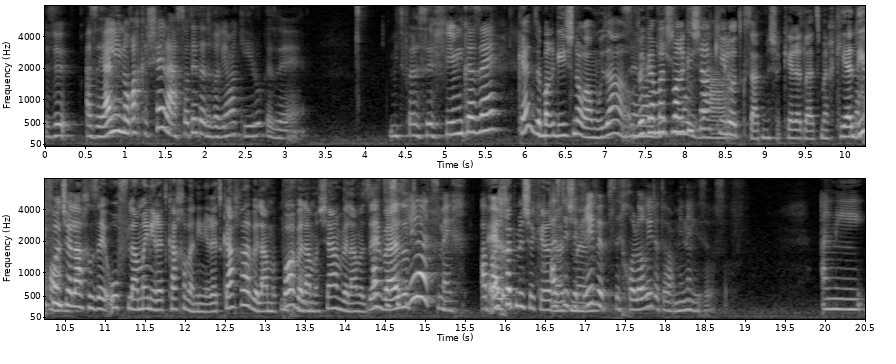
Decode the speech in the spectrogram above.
ואז היה לי נורא קשה לעשות את הדברים הכאילו כזה, מתפלספים כזה. כן, זה מרגיש נורא מוזר. זה וגם מרגיש את מרגישה מוזר. כאילו את קצת משקרת לעצמך. כי נכון. הדיפולט שלך זה, אוף, למה היא נראית ככה ואני נראית ככה, ולמה פה, נכון. ולמה שם, ולמה זה, אז ואז את... תשקרי לעצמך. אבל... איך את משקרת אז לעצמך? תשקרי, ופסיכולוגית, אתה מאמינה לי, זה בסוף. אני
